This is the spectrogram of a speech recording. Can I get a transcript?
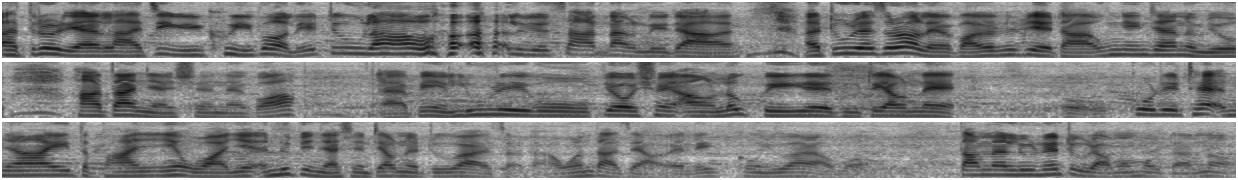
အဲသူတို့တွေကလာကြည့်ပြီးခွီပေါ့လေတူလားပေါ့အဲ့လိုမျိုးစားနောက်နေကြအဲတူတယ်ဆိုတော့လည်းဘာပဲဖြစ်ဖြစ်ဒါဦးငင်းချမ်းလိုမျိုးဟာတညံရှင်တယ်ကွာ အဲပြီးရင်လူတွေကိုပျော်ရွှင်အောင်လုပ်ပေးတဲ့သူတယောက်နဲ့ဟိုကိုရီထက်အများကြီးတဘာရင်ဝါရင်အမှုပညာရှင်တယောက်နဲ့တူရတယ်ဆိုတာဝမ်းသာကြပဲလေဂုံယူရတာပေါ့တာမန်လူနဲ့တူတာမဟုတ်တာနော်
